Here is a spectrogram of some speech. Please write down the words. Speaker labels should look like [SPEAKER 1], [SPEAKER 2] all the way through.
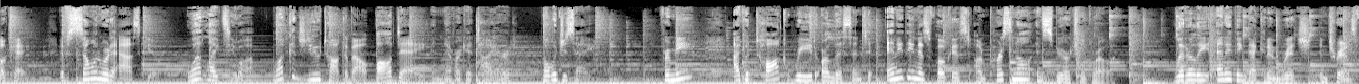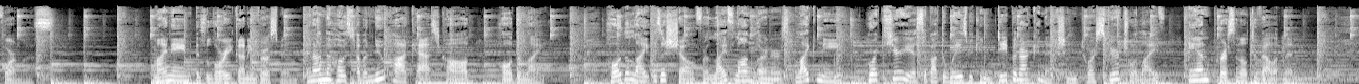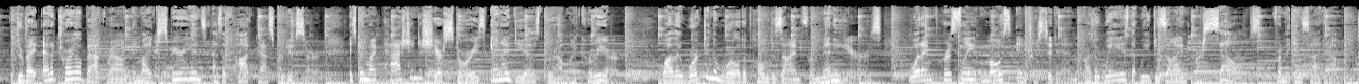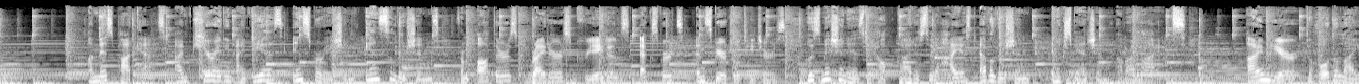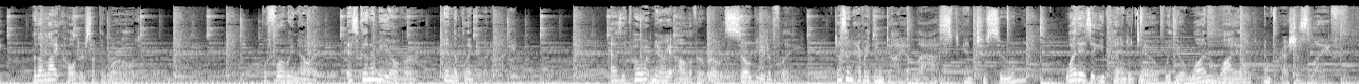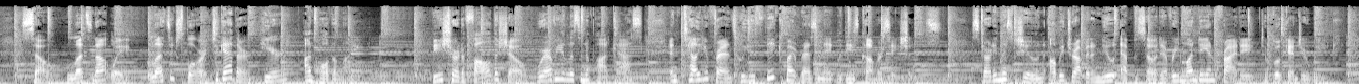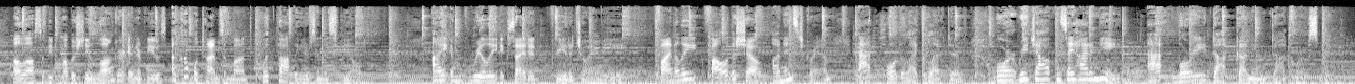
[SPEAKER 1] Okay, if someone were to ask you, what lights you up? What could you talk about all day and never get tired? What would you say? For me, I could talk, read, or listen to anything that's focused on personal and spiritual growth. Literally anything that can enrich and transform us. My name is Laurie Gunning Grossman, and I'm the host of a new podcast called Hold the Light. Hold the Light is a show for lifelong learners like me who are curious about the ways we can deepen our connection to our spiritual life and personal development. Through my editorial background and my experience as a podcast producer, it's been my passion to share stories and ideas throughout my career. While I worked in the world of home design for many years, what I'm personally most interested in are the ways that we design ourselves from the inside out. On this podcast, I'm curating ideas, inspiration, and solutions from authors, writers, creatives, experts, and spiritual teachers whose mission is to help guide us through the highest evolution and expansion of our lives. I'm here to hold the light for the light holders of the world. Before we know it, it's going to be over in the blink of an eye. As the poet Mary Oliver wrote so beautifully, doesn't everything die at last and too soon? What is it you plan to do with your one wild and precious life? So let's not wait. Let's explore together here on Hold the Light. Be sure to follow the show wherever you listen to podcasts and tell your friends who you think might resonate with these conversations. Starting this June, I'll be dropping a new episode every Monday and Friday to bookend your week. I'll also be publishing longer interviews a couple times a month with thought leaders in this field. I am really excited for you to join me. Finally, follow the show on Instagram at Hold the Light Collective or reach out and say hi to me at laurie.gunning.grossman.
